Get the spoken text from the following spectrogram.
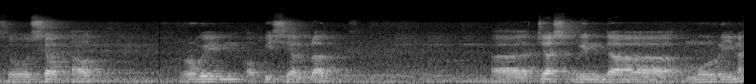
so shout out Ruin Official Vlog. Uh, Just Brinda Morina.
